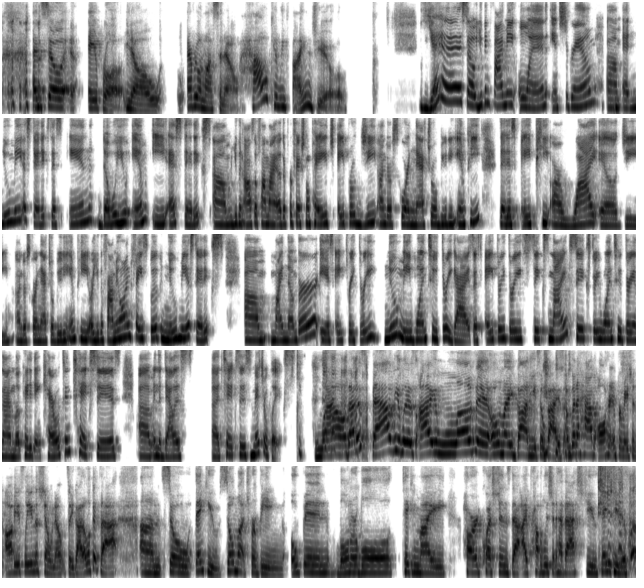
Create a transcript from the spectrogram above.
and so, April, you know, everyone wants to know how can we find you? Yeah, so you can find me on Instagram um, at New Me Aesthetics. That's N W M E Aesthetics. Um, you can also find my other professional page, Apryl G underscore Natural Beauty MP. That is A P R Y L G underscore Natural Beauty MP. Or you can find me on Facebook, New Me Aesthetics. Um, my number is 833 new me 123, guys. That's 833 696 3123. And I'm located in Carrollton, Texas, um, in the Dallas uh, Texas Metroplex. wow, that is fabulous. I love it. Oh my God. So, guys, I'm going to have all her information obviously in the show notes. So, you got to look at that. Um, so, thank you so much for being open, vulnerable, taking my hard questions that I probably shouldn't have asked you. Thank you.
